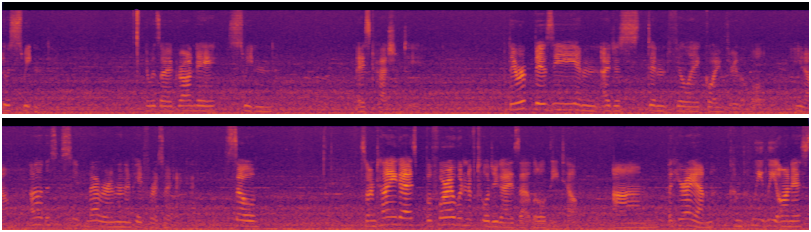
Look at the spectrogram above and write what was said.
it was sweetened. It was a grande sweetened iced passion tea. But they were busy and I just didn't feel like going through the whole, you know, oh, this is whatever, and then I paid for it, so I drank it. So, so I'm telling you guys, before I wouldn't have told you guys that little detail. Um, but here I am, completely honest.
